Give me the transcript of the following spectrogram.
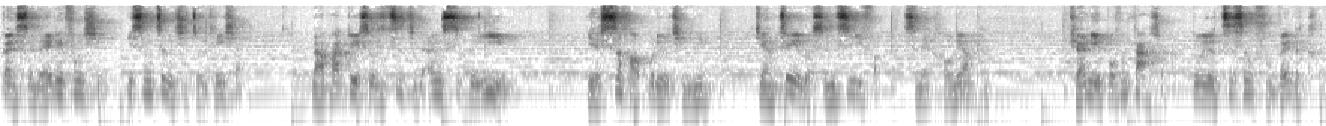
办事雷厉风行，一身正气走天下。哪怕对手是自己的恩师跟益友，也丝毫不留情面，将坠落绳之以法，此乃侯亮品。权力不分大小，都有滋生腐败的可能。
